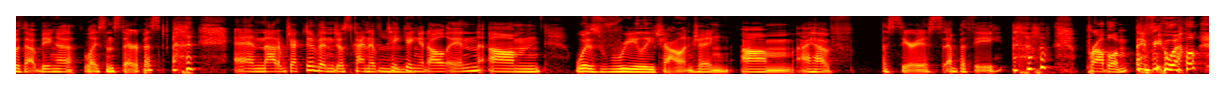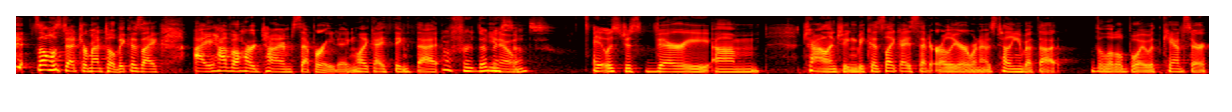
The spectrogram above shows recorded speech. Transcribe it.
without being a licensed therapist and not objective and just kind of taking it all in um, was really challenging. Um, I have a serious empathy problem, if you will. It's almost detrimental because I I have a hard time separating. Like I think that Oh, for, that makes know, sense. it was just very um, challenging because like i said earlier when i was telling you about that the little boy with cancer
